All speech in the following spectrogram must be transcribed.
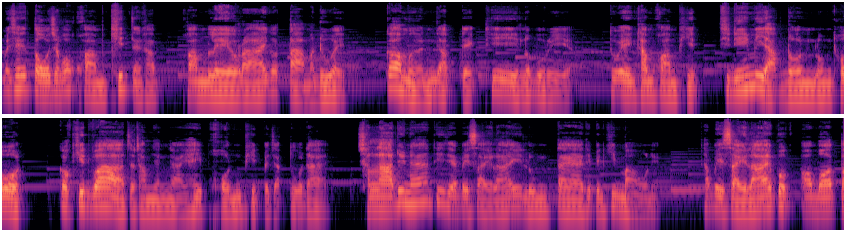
ไม่ใช่โตเฉพาะความคิดนะครับ ความเลวร้ายก็ตามมาด้วย ก็เหมือนกับเด็กที่ลบบุรี ตัวเองทำความผิด ทีนี้ไม่อยากโดนลงโทษ ก็คิดว่าจะทำยังไงให้พ้นผิดไปจากตัวได้ ฉลาดด้วยนะที่จะไปใส่ร้ายลุงแต่ที่เป็นขี้เมาเนี่ย ถ้าไปใส่ร้ายพวกอบต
